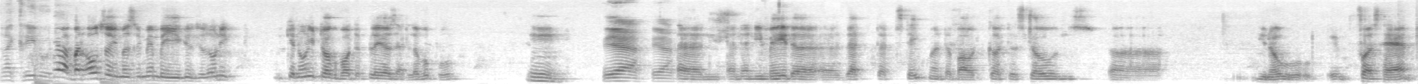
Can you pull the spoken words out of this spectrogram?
Like Greenwood. Yeah, but also you must remember you was only we can only talk about the players at Liverpool. Mm. Yeah, yeah. and and then he made a, a that that statement about Curtis Jones, uh, you know, firsthand,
